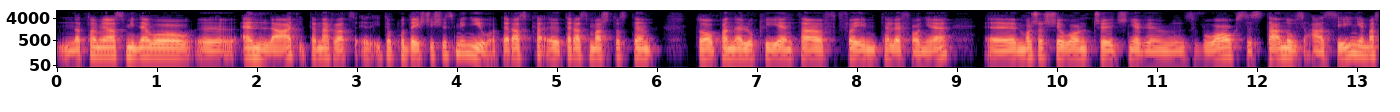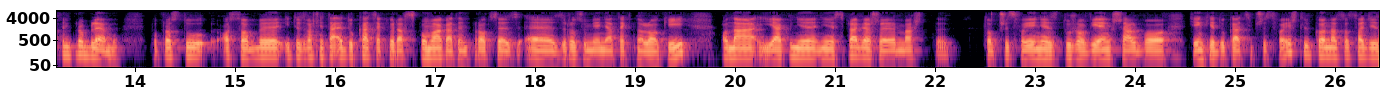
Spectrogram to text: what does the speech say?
natomiast minęło e, N lat i, ta narracja, i to podejście się zmieniło. Teraz, teraz masz dostęp do panelu klienta w Twoim telefonie możesz się łączyć, nie wiem, z Włoch, ze Stanów, z Azji, nie ma z tym problemu. Po prostu osoby, i to jest właśnie ta edukacja, która wspomaga ten proces e, zrozumienia technologii, ona jak nie, nie sprawia, że masz to przyswojenie jest dużo większe albo dzięki edukacji przyswoisz, tylko na zasadzie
